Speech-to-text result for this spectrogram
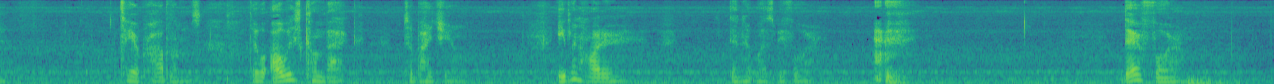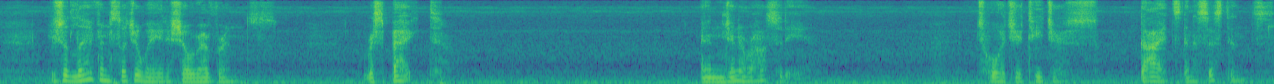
to your problems, they will always come back to bite you, even harder than it was before. Therefore, you should live in such a way to show reverence, respect, and generosity towards your teachers, guides, and assistants,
